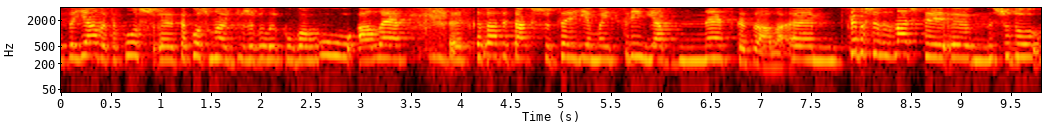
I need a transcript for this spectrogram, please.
заяви також також мають дуже велику вагу, але сказати так, що це є мейстрім, я б не сказала. Ем, Треба ще зазначити ем, щодо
